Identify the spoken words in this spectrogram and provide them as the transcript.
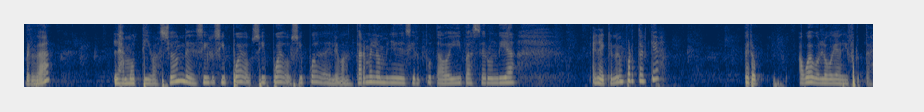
¿Verdad? La motivación de decir sí puedo, sí puedo, sí puedo, de levantarme en la mañana y decir, puta, hoy va a ser un día en el que no importa el qué, pero a huevo lo voy a disfrutar.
